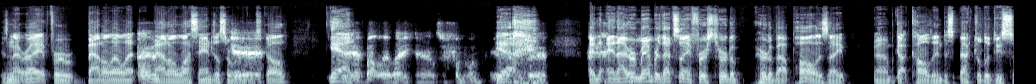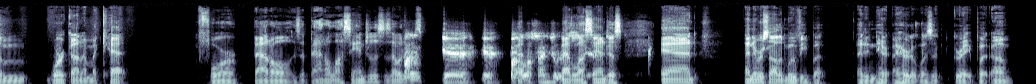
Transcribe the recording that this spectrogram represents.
Isn't that right for Battle L- Uh, Battle Los Angeles or whatever it's called? Yeah, Yeah, Battle LA. Yeah, that was a fun one. Yeah. was, uh, and and I remember that's when I first heard of heard about Paul. Is I um, got called into Spectral to do some work on a maquette for Battle. Is it Battle Los Angeles? Is that what it is? Battle, yeah, yeah. Battle Los Angeles. Battle Los yeah. Angeles, and I never saw the movie, but I didn't hear. I heard it wasn't great, but um,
